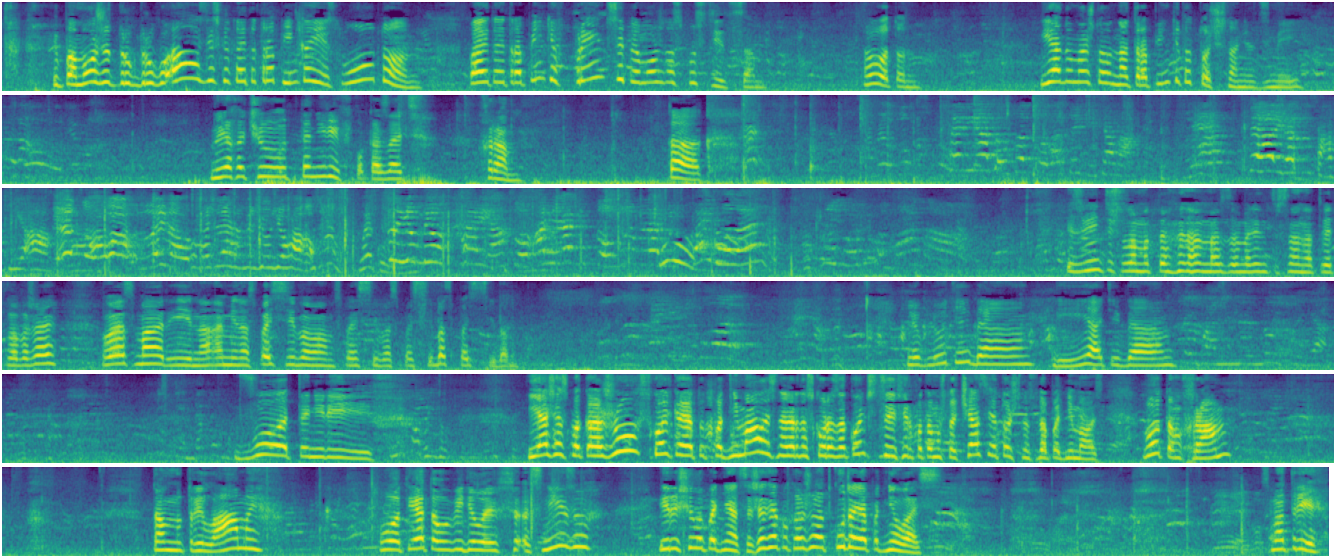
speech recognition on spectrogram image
и поможет друг другу. А, здесь какая-то тропинка есть, вот он. По этой тропинке, в принципе, можно спуститься. Вот он. Я думаю, что на тропинке-то точно нет змей. Но я хочу Танериф показать храм. Так. Извините, что нам Марина Туснан ответила. Обожаю вас, Марина. Амина, спасибо вам. Спасибо, спасибо, спасибо. Люблю тебя, и я тебя. Вот Тенериф. Я сейчас покажу, сколько я тут поднималась. Наверное, скоро закончится эфир, потому что час я точно сюда поднималась. Вот он храм. Там внутри ламы. Вот, я это увидела снизу и решила подняться. Сейчас я покажу, откуда я поднялась. Смотри.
